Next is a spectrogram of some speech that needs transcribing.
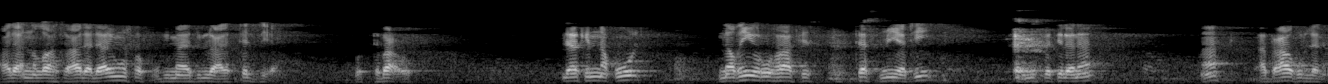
على أن الله تعالى لا يوصف بما يدل على التجزئة والتبعض لكن نقول نظيرها في التسمية بالنسبة لنا أبعاض لنا.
